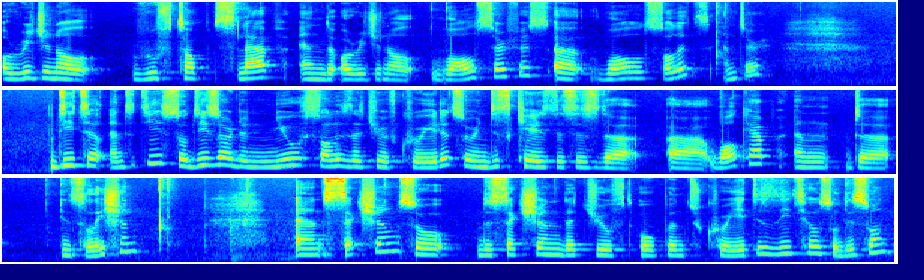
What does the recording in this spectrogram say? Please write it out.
original rooftop slab and the original wall surface uh, wall solids. Enter detail entities. So these are the new solids that you have created. So in this case, this is the uh, wall cap and the insulation and section. So the section that you've opened to create this detail. So this one.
